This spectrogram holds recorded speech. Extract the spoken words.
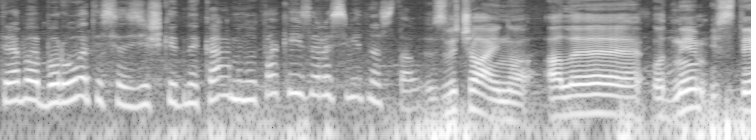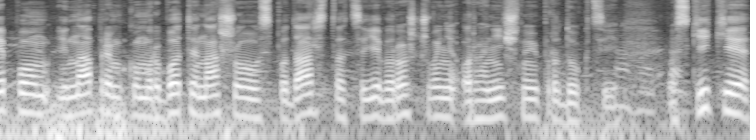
Треба боротися зі шкідниками. Ну так і зараз світ настав. Звичайно, але одним із типом і напрямком роботи нашого господарства це є вирощування органічної продукції, оскільки.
